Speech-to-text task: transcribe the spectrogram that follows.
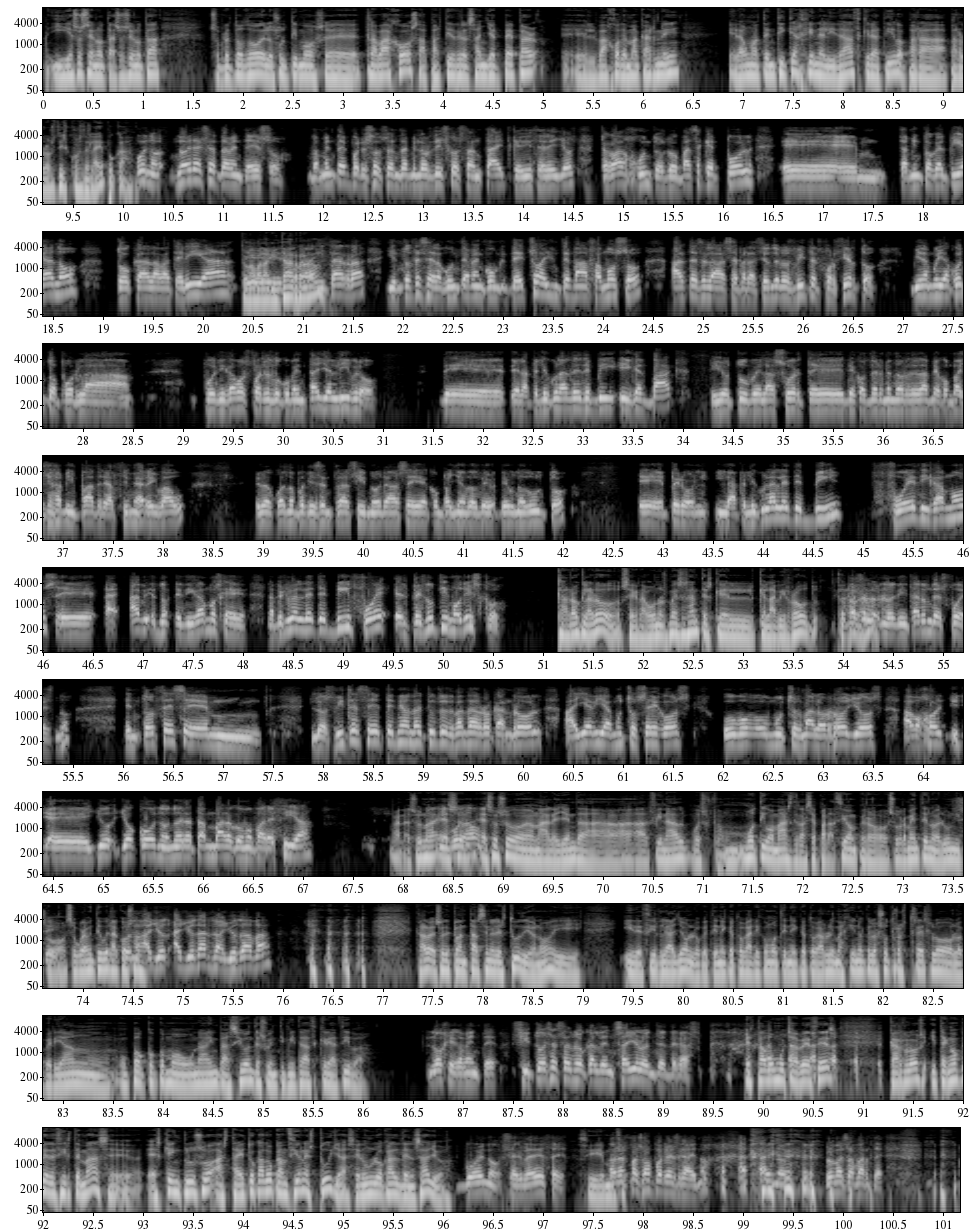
Y eso se nota, eso se nota sobre todo en los últimos eh, trabajos. A partir del Sanger Pepper, el bajo de McCartney era una auténtica genialidad creativa para, para los discos de la época. Bueno, no era exactamente eso. Realmente por eso son también los discos tan tight que dicen ellos, tocaban juntos. Lo que pasa es que Paul eh, también toca el piano, toca la batería, tocaba la, eh, guitarra. la guitarra, y entonces en algún tema en De hecho, hay un tema famoso, antes de la separación de los Beatles, por cierto, viene muy a cuento por la, pues digamos, por el documental y el libro de, de la película de The Big y Get Back, que yo tuve la suerte de cuando era menor de edad me acompañara a mi padre al cine Aribau, cuando podías entrar si no eras eh, acompañado de, un adulto. Eh, pero la película Let It Be fue, digamos, eh, digamos que la película Let It Be fue el penúltimo disco. Claro, claro, se grabó unos meses antes que el, que Abbey Road. Lo, editaron después, ¿no? Entonces, em, los Beatles tenían una actitud de banda de rock and roll, ahí había muchos egos, hubo muchos malos rollos, a lo mejor eh, Yoko no era tan malo como parecía, bueno, eso, eso, es una leyenda. Al final, pues fue un motivo más de la separación, pero seguramente no el único. Seguramente hubiera cosas. ayudar no ayudaba. claro, eso de plantarse en el estudio, ¿no? Y, decirle a John lo que tiene que tocar y cómo tiene que tocarlo. Imagino que los otros tres lo verían un poco como una invasión de su intimidad creativa lógicamente, si tú has estado en local de ensayo lo entenderás. He estado muchas veces, Carlos, y tengo que decirte más. Eh, es que incluso hasta he tocado canciones tuyas en un local de ensayo. Bueno, se agradece. Sí, Ahora has pasado por Sky, ¿no? no más aparte.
